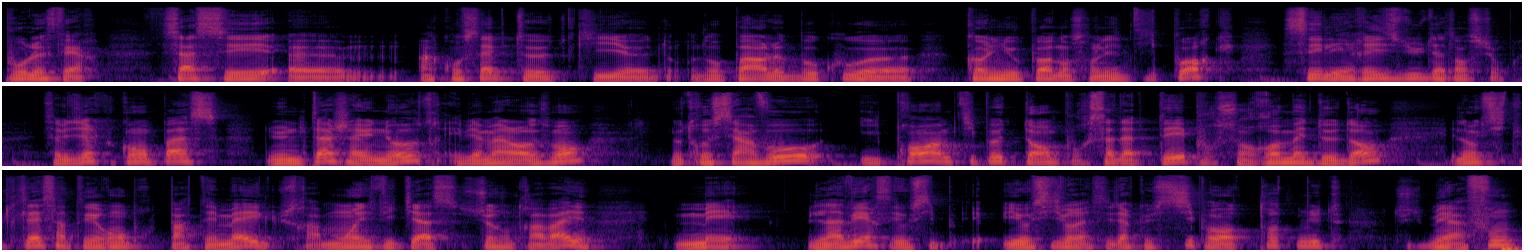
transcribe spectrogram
pour le faire. Ça, c'est euh, un concept qui, euh, dont parle beaucoup euh, Cole Newport dans son livre Deep Work, c'est les résidus d'attention. Ça veut dire que quand on passe d'une tâche à une autre, et eh bien malheureusement, notre cerveau, il prend un petit peu de temps pour s'adapter, pour se remettre dedans. Et donc, si tu te laisses interrompre par tes mails, tu seras moins efficace sur ton travail. Mais L'inverse est aussi, est aussi vrai. C'est-à-dire que si pendant 30 minutes, tu te mets à fond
